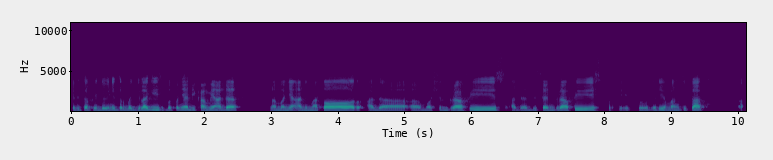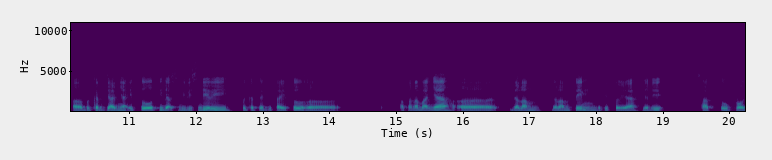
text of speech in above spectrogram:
editor video ini terbagi lagi sebetulnya di kami ada namanya animator, ada uh, motion grafis, ada desain grafis seperti itu. Jadi memang kita uh, bekerjanya itu tidak sendiri-sendiri, bekerja kita itu uh, apa namanya uh, dalam dalam tim begitu ya. Jadi satu pro,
